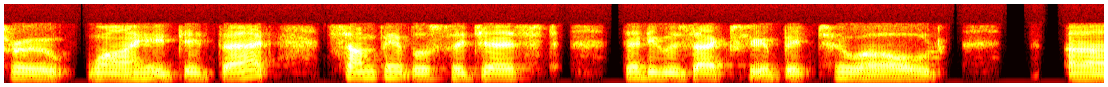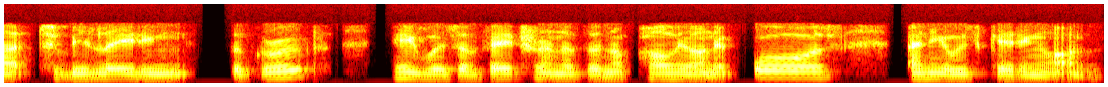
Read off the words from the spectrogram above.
through why he did that. Some people suggest that he was actually a bit too old uh, to be leading the group. He was a veteran of the Napoleonic Wars and he was getting on.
